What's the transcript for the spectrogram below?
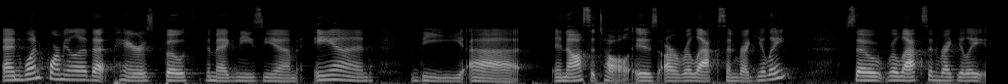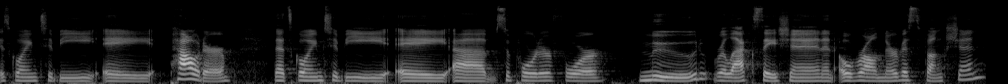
And one formula that pairs both the magnesium and the uh, inositol is our relax and regulate. So, relax and regulate is going to be a powder that's going to be a uh, supporter for mood, relaxation, and overall nervous function.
